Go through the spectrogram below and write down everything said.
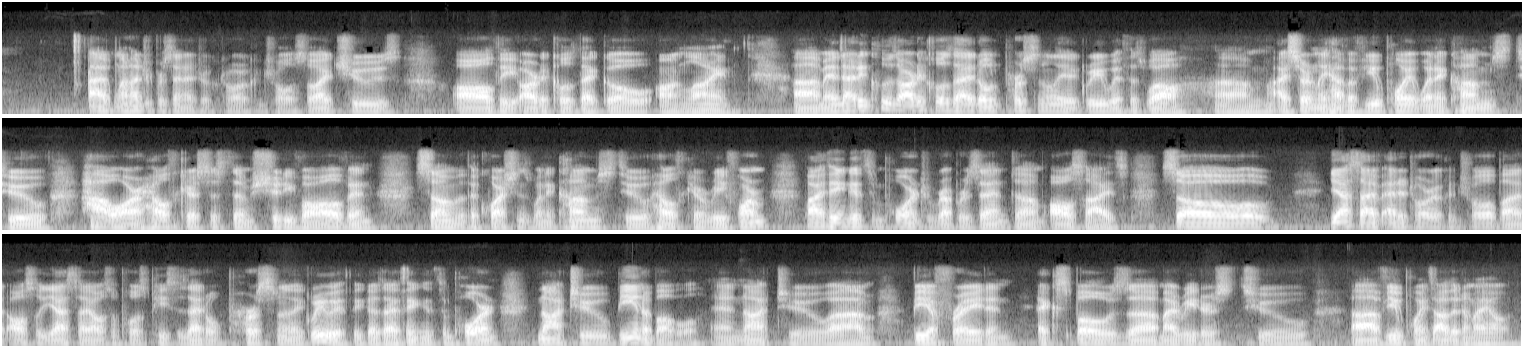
I have 100% editorial control, so I choose all the articles that go online. Um, and that includes articles that I don't personally agree with as well. Um, I certainly have a viewpoint when it comes to how our healthcare system should evolve and some of the questions when it comes to healthcare reform. But I think it's important to represent um, all sides. So yes, I have editorial control, but also yes, I also post pieces I don't personally agree with because I think it's important not to be in a bubble and not to um, be afraid and expose uh, my readers to uh, viewpoints other than my own.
